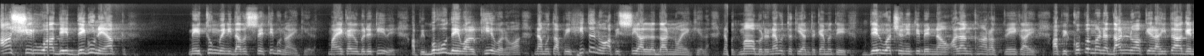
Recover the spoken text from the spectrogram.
ආශිර්වාදයේ දෙගුණයක් මේ තුන්වෙනි දවස්සේ තිබුණයි කියලා. මයකයි ඔබට කීවේ. අපි බොහෝ දේවල් කියවනවා නමුත් අපි හිතනෝ අපි සියල්ල දන්නවයි කියලා. නමුත් මා ඔබට නැවත කියන්ට කැමති දෙව්වචනි තිබෙන්නාව අලංකාරත්වයකයි. අපි කොපමණ දන්නවා කියලා හිතාගෙන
